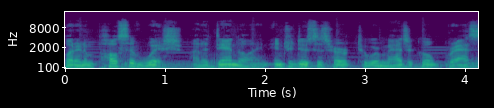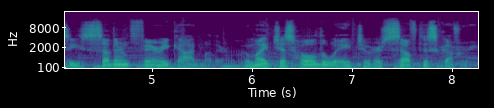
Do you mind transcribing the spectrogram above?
But an impulsive wish on a dandelion introduces her to her magical, brassy southern fairy godmother, who might just hold the way to her self discovery.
